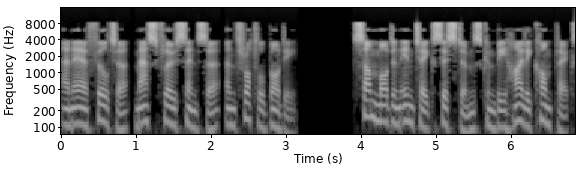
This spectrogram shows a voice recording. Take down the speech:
an air filter, mass flow sensor, and throttle body. Some modern intake systems can be highly complex,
